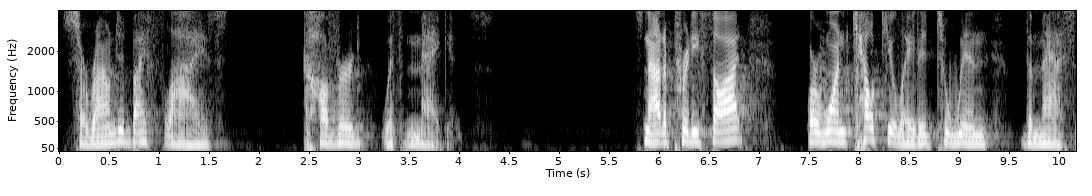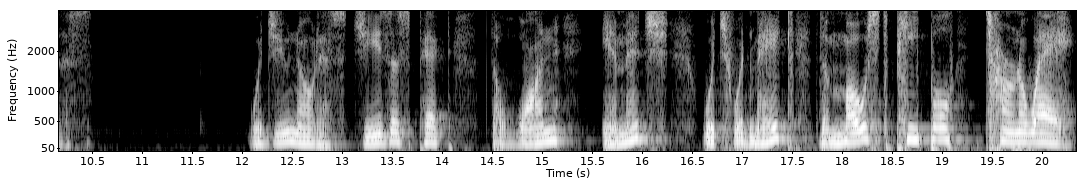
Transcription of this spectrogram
surrounded by flies, covered with maggots. It's not a pretty thought or one calculated to win the masses. Would you notice Jesus picked the one image which would make the most people turn away?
